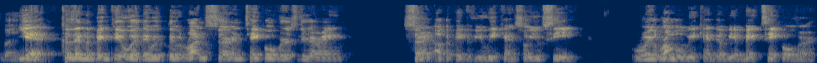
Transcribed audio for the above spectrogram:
But yeah, because then the big deal was they would they would run certain takeovers during certain other pay per view weekends. So you see Royal Rumble weekend, there'll be a big takeover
